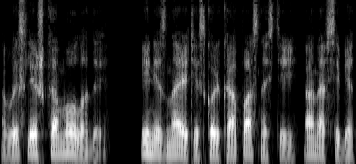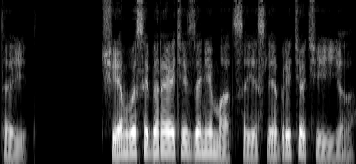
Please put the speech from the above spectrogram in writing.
«Вы слишком молоды и не знаете, сколько опасностей она в себе таит. Чем вы собираетесь заниматься, если обретете ее?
